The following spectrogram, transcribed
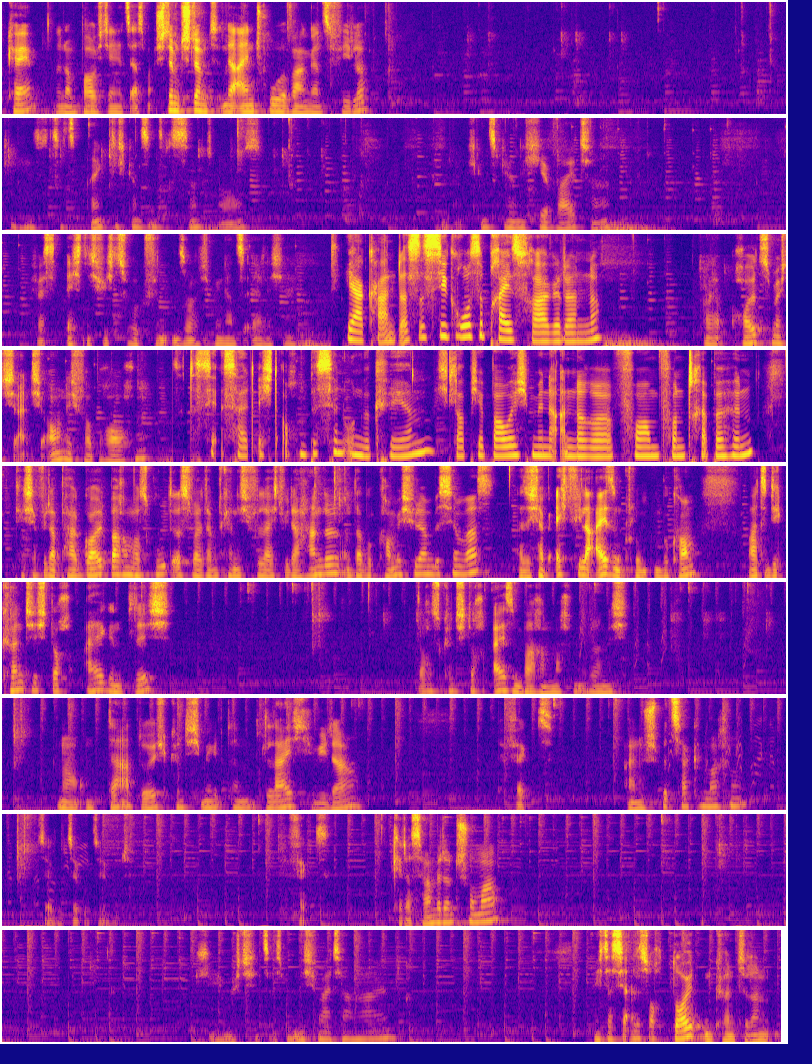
Okay, und dann baue ich den jetzt erstmal. Stimmt, stimmt. In der einen Truhe waren ganz viele. Okay, hier sieht es jetzt eigentlich ganz interessant aus. Ich würde eigentlich ganz gerne hier weiter. Ich weiß echt nicht, wie ich zurückfinden soll. Ich bin ganz ehrlich, ey. Ja, Kahn, das ist die große Preisfrage dann, ne? Weil Holz möchte ich eigentlich auch nicht verbrauchen. Also das hier ist halt echt auch ein bisschen unbequem. Ich glaube, hier baue ich mir eine andere Form von Treppe hin. Okay, ich habe wieder ein paar Goldbarren, was gut ist, weil damit kann ich vielleicht wieder handeln und da bekomme ich wieder ein bisschen was. Also ich habe echt viele Eisenklumpen bekommen. Warte, die könnte ich doch eigentlich... Daraus könnte ich doch Eisenbarren machen, oder nicht? Genau, und dadurch könnte ich mir dann gleich wieder... Perfekt. Eine Spitzhacke machen. Sehr gut, sehr gut, sehr gut. Perfekt. Okay, das haben wir dann schon mal. Okay, möchte ich jetzt erstmal nicht weiter rein. Wenn ich das hier alles auch deuten könnte, dann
